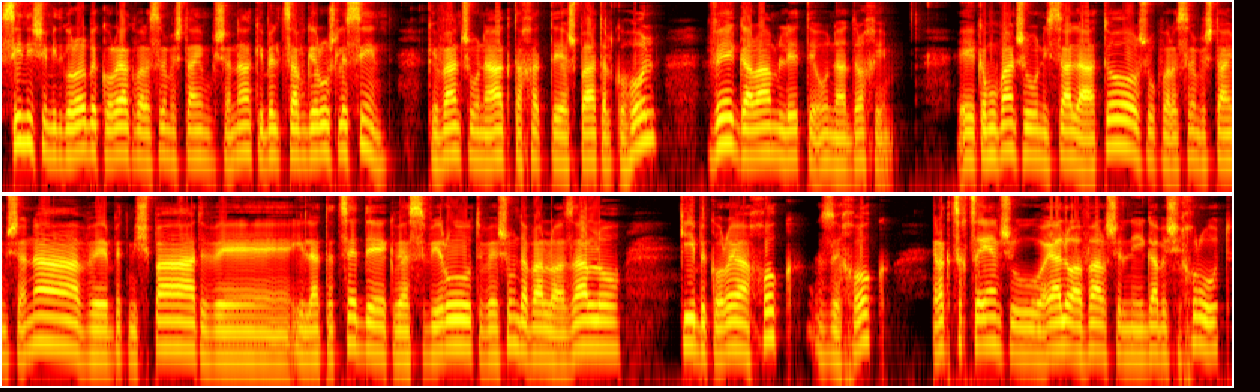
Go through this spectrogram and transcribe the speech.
סיני שמתגורר בקוריאה כבר 22 שנה קיבל צו גירוש לסין, כיוון שהוא נהג תחת אה, השפעת אלכוהול וגרם לתאונת דרכים. אה, כמובן שהוא ניסה לעתור, שהוא כבר 22 שנה, ובית משפט, ועילת הצדק, והסבירות, ושום דבר לא עזר לו, כי בקוריאה חוק זה חוק. רק צריך לציין שהוא היה לו עבר של נהיגה בשכרות,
